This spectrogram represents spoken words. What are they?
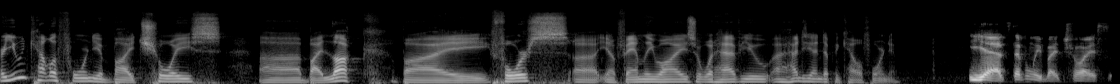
Are you in California by choice, uh, by luck, by force, uh, you know, family wise or what have you? Uh, how did you end up in California? Yeah, it's definitely by choice.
